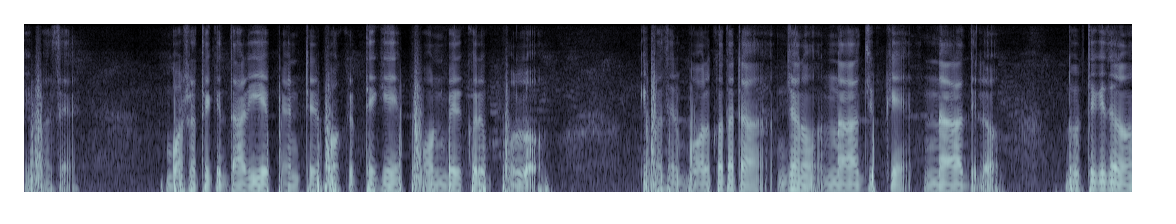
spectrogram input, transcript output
ইফাজের বসা থেকে দাঁড়িয়ে প্যান্টের পকেট থেকে ফোন বের করে বলল ইফাজের বল কথাটা যেন নাজিবকে নাড়া দিল। দূর থেকে যেন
